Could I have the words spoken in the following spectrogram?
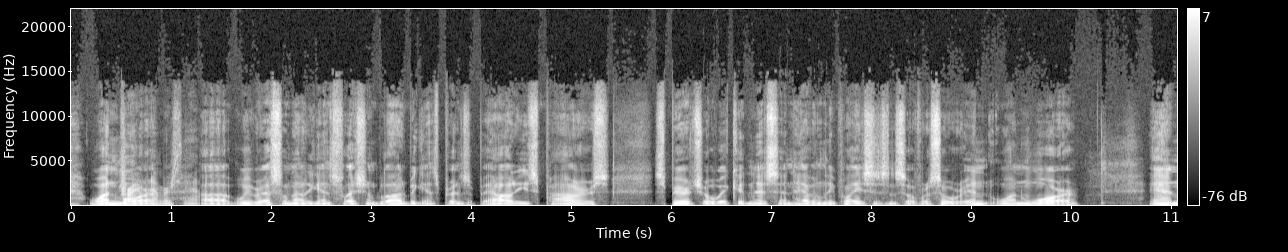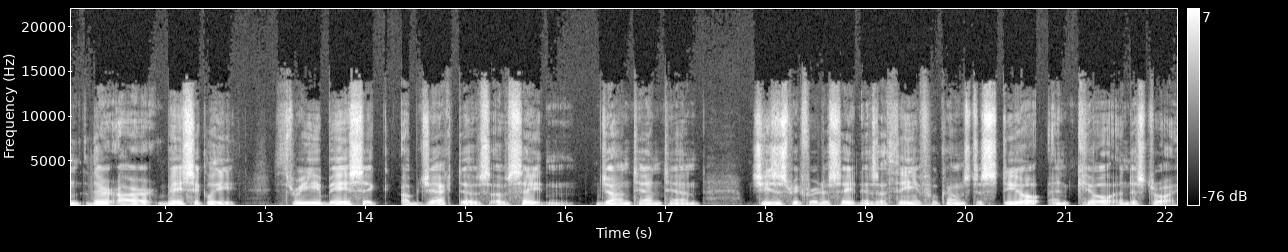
one Prime more. numbers, yeah. Uh, we wrestle not against flesh and blood, but against principalities, powers, spiritual wickedness, and heavenly places, and so forth. So we're in one war, and there are basically three basic objectives of Satan. John ten ten. Jesus referred to Satan as a thief who comes to steal and kill and destroy.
